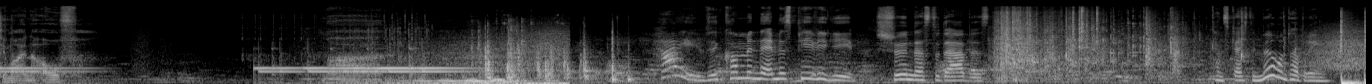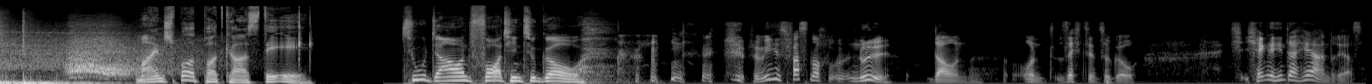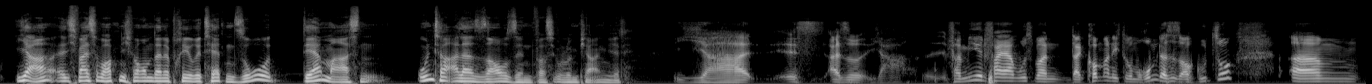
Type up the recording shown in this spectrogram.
dir mal eine auf. Hi, willkommen in der MSP-WG. Schön, dass du da bist. Du kannst gleich den Müll runterbringen. mein Sportpodcast.de. Two down, 14 to go. Für mich ist fast noch null down und 16 zu go. Ich, ich hänge hinterher, Andreas. Ja, ich weiß überhaupt nicht, warum deine Prioritäten so dermaßen unter aller Sau sind, was Olympia angeht. Ja, ist, also, ja. Familienfeier muss man, da kommt man nicht drum rum, das ist auch gut so. Ähm,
